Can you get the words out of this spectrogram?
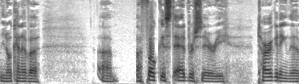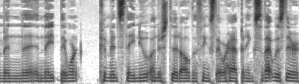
you know, kind of a um, a focused adversary targeting them, and and they they weren't convinced they knew understood all the things that were happening. So that was their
